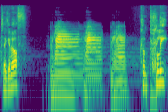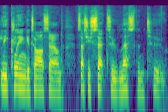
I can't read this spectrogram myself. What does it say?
Take it off completely clean guitar sound. It's actually set to less than two.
